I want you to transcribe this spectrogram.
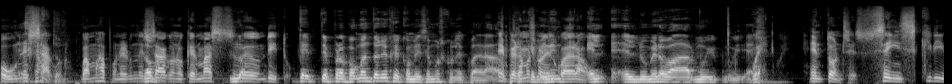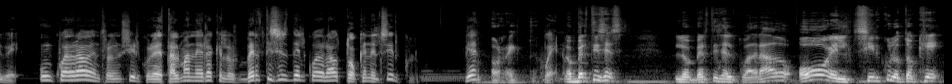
O un Exacto. hexágono. Vamos a poner un No, hexágono que es más no. redondito. Te, te propongo, Antonio, que comencemos con el cuadrado. Empezamos con el cuadrado. El, el número va a dar muy... muy Bueno, entonces se inscribe un cuadrado dentro de un círculo de tal manera que los vértices del cuadrado toquen el círculo. Bien. Correcto. Bueno. Los vértices, los vértices del cuadrado o el círculo toque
